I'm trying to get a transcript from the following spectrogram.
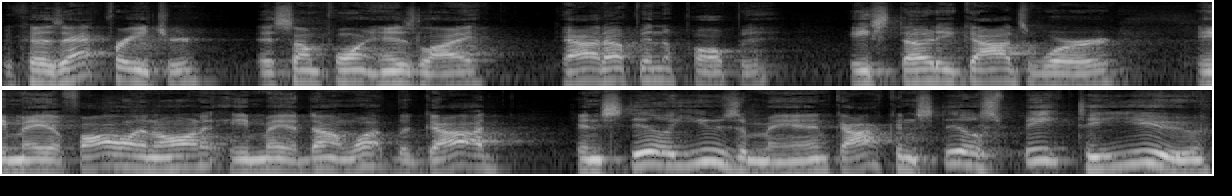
Because that preacher, at some point in his life, got up in the pulpit, he studied God's word, he may have fallen on it, he may have done what, but God can still use a man, God can still speak to you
